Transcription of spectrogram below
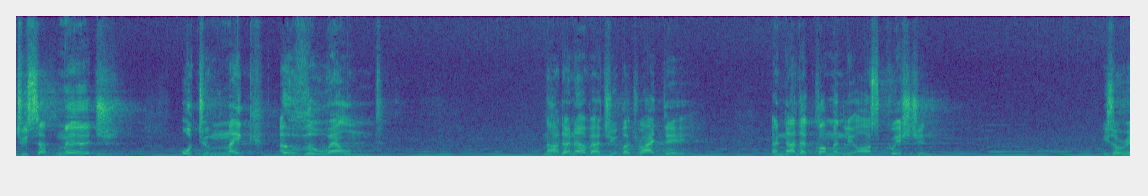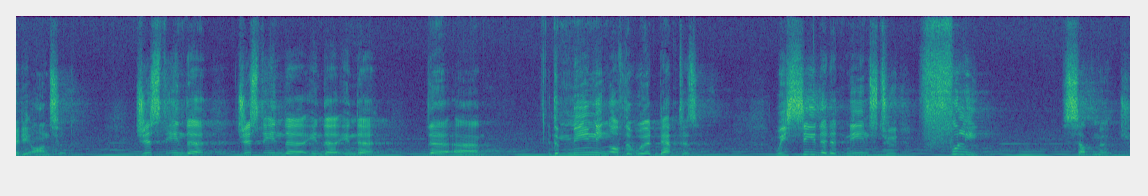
to submerge, or to make overwhelmed. Now, I don't know about you, but right there, another commonly asked question is already answered. Just in the, just in the, in the, in the, the, uh, the meaning of the word baptism, we see that it means to fully submerge.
